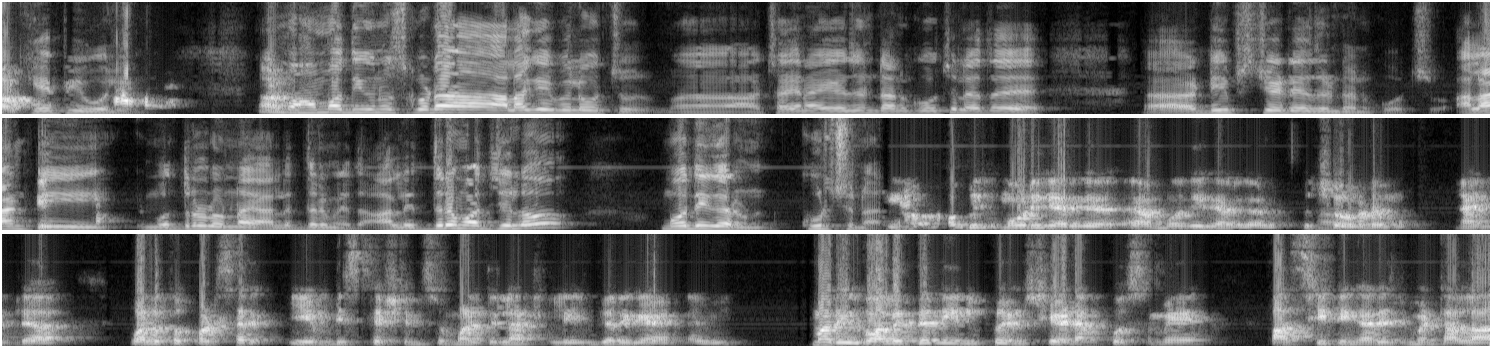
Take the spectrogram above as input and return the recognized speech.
అవును. కేపీ ఓలీ. మొహమ్మద్ యూనుస్ కూడా అలాగే పిలవచ్చు. చైనా ఏజెంట్ అనుకోవచ్చు లేకపోతే డీప్ స్టేట్ ఏజెంట్ అనుకోవచ్చు. అలాంటి ముద్రలు ఉన్నాయి వాళ్ళిద్దరి మీద. వాళ్ళిద్దరి మధ్యలో మోదీ గారు కూర్చున్నారు. మోడీ గారు మోదీ గారు గారు కూర్చోవడం అండ్ వాళ్ళతో పాటు సరే ఏం డిస్కషన్స్ మల్టీలాటరల్ ఏం జరిగాయి అన్నవి మరి వాళ్ళిద్దరిని ఇన్ఫ్లుయెన్స్ చేయడం కోసమే ఆ సీటింగ్ అరేంజ్మెంట్ అలా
